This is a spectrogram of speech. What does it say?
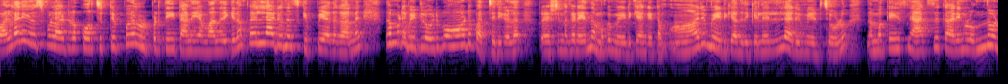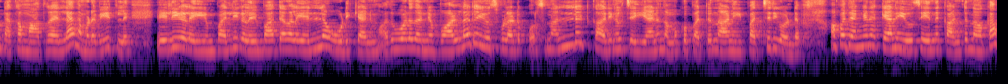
വളരെ യൂസ്ഫുൾ ആയിട്ടുള്ള കുറച്ച് ടിപ്പുകൾ ഉൾപ്പെടുത്തിയിട്ടാണ് ഞാൻ വന്നിരിക്കുന്നത്. അപ്പോൾ എല്ലാവരും ഒന്ന് സ്കിപ്പ് ചെയ്യാതെ കാരണം നമ്മുടെ വീട്ടിൽ ഒരുപാട് പച്ചരികൾ റേഷൻ കടയിൽ നിന്ന് നമുക്ക് മേടിക്കാൻ കിട്ടും. ആരും മേടിക്കാതിരിക്കില്ല എല്ലാവരും മേടിച്ചോളൂ. നമുക്ക് ഈ സ്നാക്സ് കാര്യങ്ങളൊന്നും ഉണ്ടാക്കാൻ മാത്രമല്ല നമ്മുടെ വീട്ടിലെ എലികളെയും പല്ലികളെയും പാറ്റകളെയും എല്ലാം ഓടിക്കാനും അതുപോലെ തന്നെ വളരെ യൂസ്ഫുൾ ആയിട്ട് കുറച്ച് നല്ല കാര്യങ്ങൾ ചെയ്യാനും നമുക്ക് പറ്റുന്നതാണ് ഈ പച്ചരി കൊണ്ട്. അപ്പോൾ അതെങ്ങനെയൊക്കെയാണ് യൂസ് ചെയ്യുന്നത് കണ്ടു നോക്കാം.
